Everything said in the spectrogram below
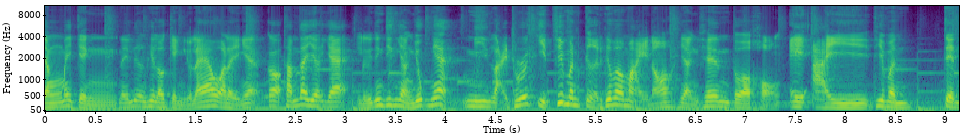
ยังไม่เก่งในเรื่องที่เราเก่งอยู่แล้วอะไรอย่างเงี้ยก็ทำได้เยอะแยะ หรือจริง ๆ อย่างยุคนี้มีหลายธุรกิจที่มันเกิดขึ้นมาใหม่เนาะอย่างเช่นตัวของ AI ที่มัน เจน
